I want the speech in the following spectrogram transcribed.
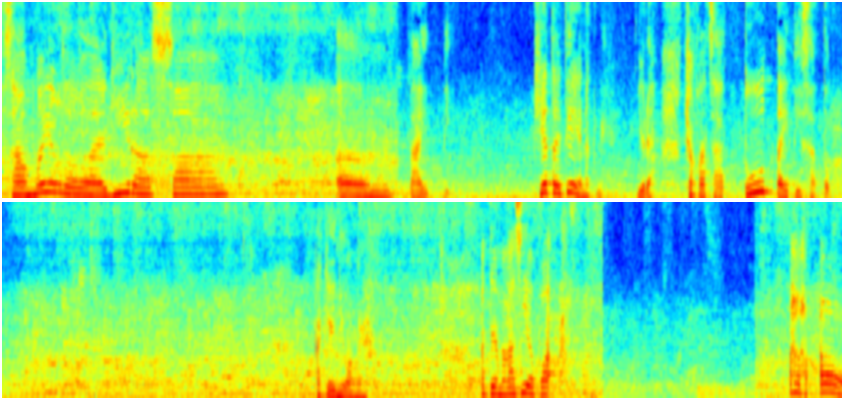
Sama yang satu lagi rasa um, Thai tea. Kayaknya Thai tea enak deh. Yaudah, coklat satu, Thai tea satu. Oke, okay, ini uangnya. Oke, makasih ya, Pak. ah oh.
